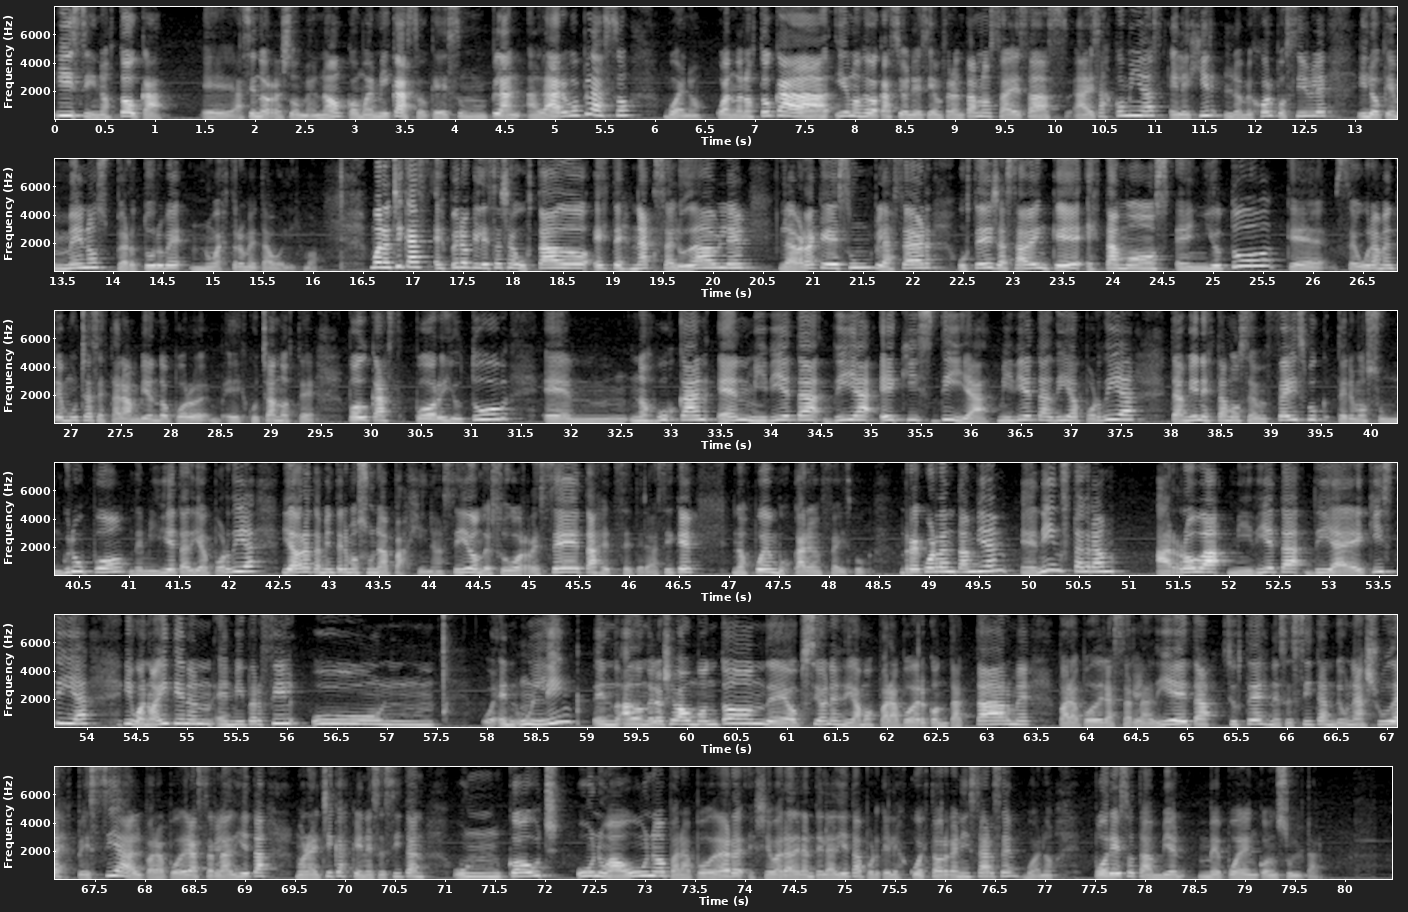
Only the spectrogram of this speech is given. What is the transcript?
Y si nos toca eh, haciendo resumen, ¿no? Como en mi caso, que es un plan a largo plazo, bueno, cuando nos toca irnos de vacaciones y enfrentarnos a esas, a esas comidas, elegir lo mejor posible y lo que menos perturbe nuestro metabolismo. Bueno, chicas, espero que les haya gustado este snack saludable. La verdad que es un placer. Ustedes ya saben que estamos en YouTube, que seguramente muchas estarán viendo por eh, escuchando este podcast por YouTube. nos buscan en mi dieta día X día, mi dieta día por día. También estamos en Facebook, tenemos un grupo de mi dieta día por día y ahora también tenemos una página, ¿sí? Donde subo recetas, etcétera. Así que nos pueden buscar en Facebook. Recuerden también en Instagram arroba mi dieta día X día y bueno ahí tienen en mi perfil un en un link a donde lo lleva un montón de opciones, digamos, para poder contactarme, para poder hacer la dieta. Si ustedes necesitan de una ayuda especial para poder hacer la dieta, bueno, hay chicas que necesitan un coach uno a uno para poder llevar adelante la dieta porque les cuesta organizarse. Bueno, por eso también me pueden consultar.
